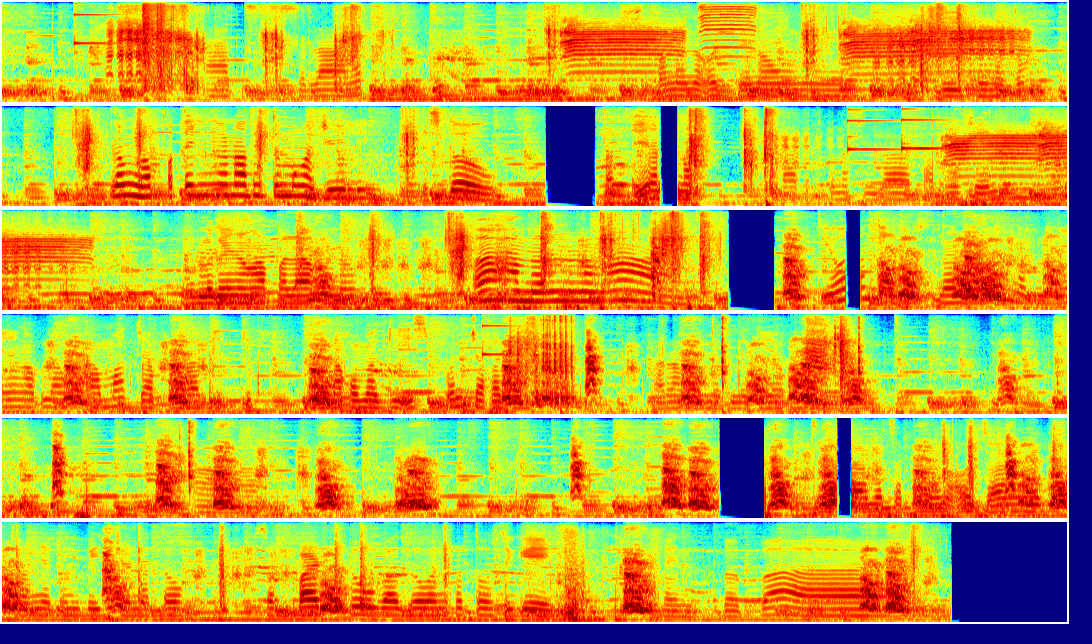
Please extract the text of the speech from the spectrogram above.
salamat sa panonood nyo ng video na to. Lang nga, patayin nga natin itong mga jelly. Let's go. At ayan na. Lapit ko na sila tapusin. Naglagay na nga pala ako ng... Ah, meron na naman. At yun, tapos na naman. Naglagay na nga pala ako kama, tsaka para dito. Doon ako mag i tsaka dito. Parang naglagay ako Salamat sa panonood. Sana nagustuhan niyo itong video na to. Sa part 2, gagawan ko to. Sige.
